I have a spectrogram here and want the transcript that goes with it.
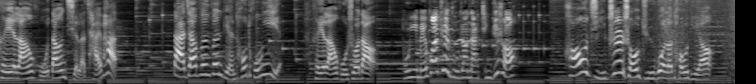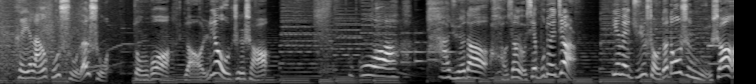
黑蓝虎当起了裁判，大家纷纷点头同意。黑蓝虎说道：“同意梅花雀主张的，请举手。”好几只手举过了头顶。黑蓝虎数了数，总共有六只手。不过他觉得好像有些不对劲儿，因为举手的都是女生，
